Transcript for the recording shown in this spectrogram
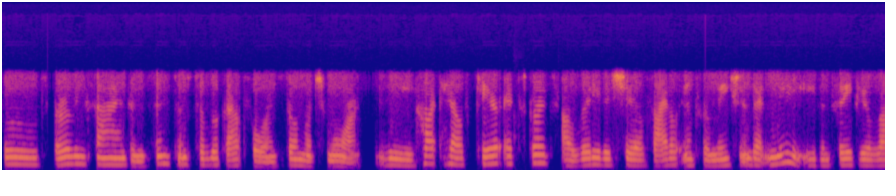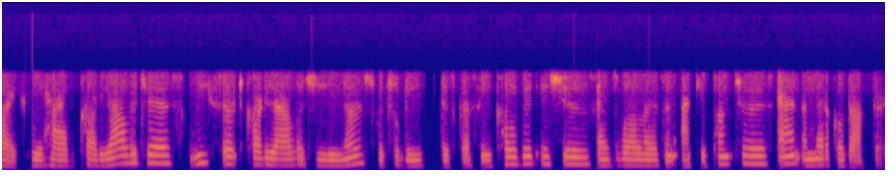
foods, early signs and symptoms to look out for, and so much more. The heart health care experts are ready to share vital information that may even save your life. We have cardiologists, research cardiology nurse, which will be discussing COVID issues, as well as an acupuncturist and a medical doctor.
